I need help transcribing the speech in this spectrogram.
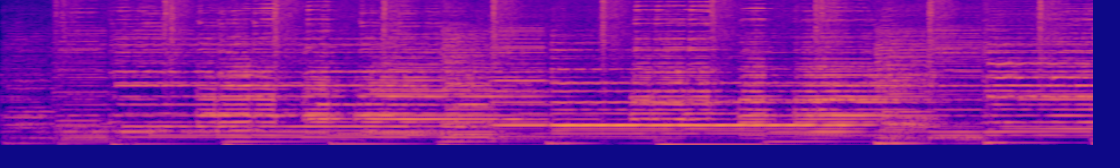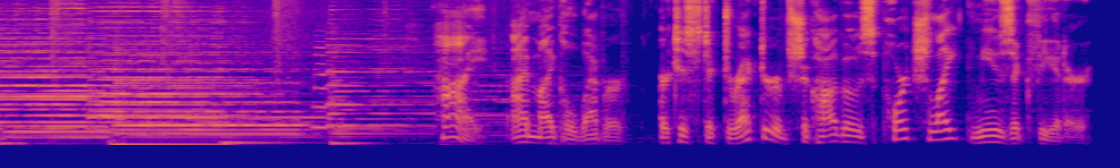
Hi, I'm Michael Weber, Artistic Director of Chicago's Porchlight Music Theater.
